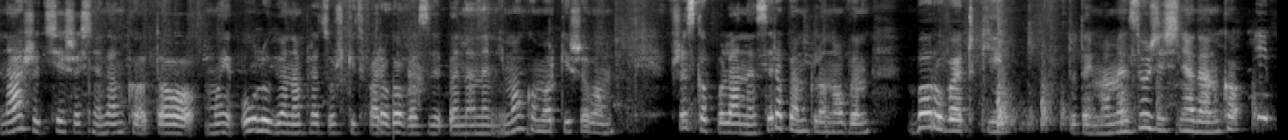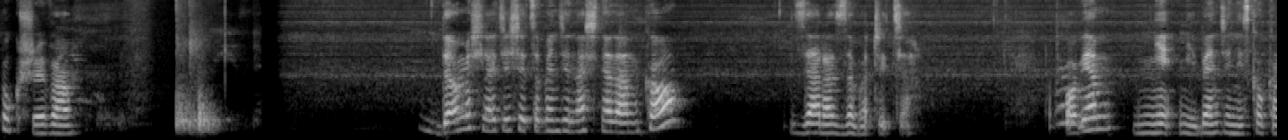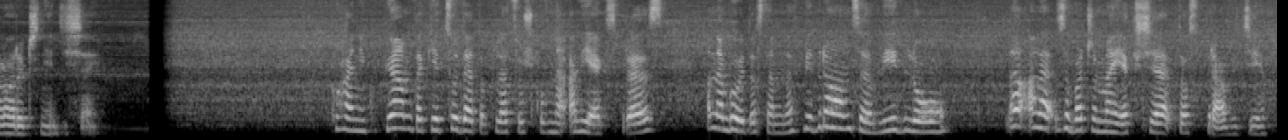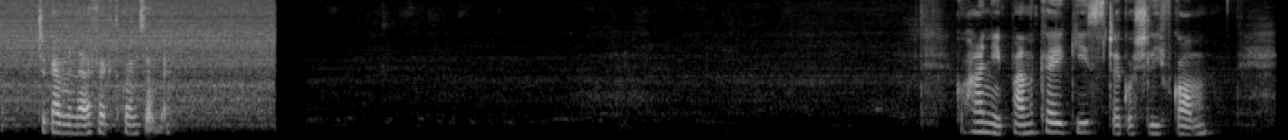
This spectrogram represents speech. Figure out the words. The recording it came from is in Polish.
Nasze dzisiejsze śniadanko to moje ulubione placuszki twarogowe z bananem i mąką morkiszową. Wszystko polane syropem klonowym, boróweczki. Tutaj mamy Zuzi śniadanko i pokrzywa. Domyślacie się, co będzie na śniadanko? Zaraz zobaczycie. Podpowiem, nie, nie będzie niskokalorycznie dzisiaj. Kochani, kupiłam takie cuda to placuszków na AliExpress. One były dostępne w Biedronce, w Lidlu. No ale zobaczymy jak się to sprawdzi. Czekamy na efekt końcowy. Kochani, pankejki z czego śliwką.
